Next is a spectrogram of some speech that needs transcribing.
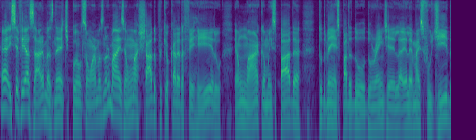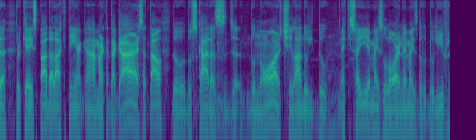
É, e você vê as armas, né? Tipo, são armas normais. É um machado porque o cara era ferreiro, é um arco, é uma espada. Tudo bem, a espada do, do Range ela, ela é mais fodida, porque é a espada lá que tem a, a marca da garça tal, do, dos caras do, do norte, lá do, do. É que isso aí é mais lore, né? Mais do, do livro.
